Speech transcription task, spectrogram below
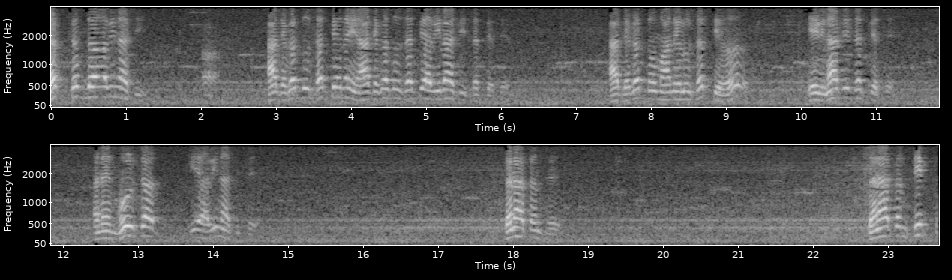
સત શબ્દ અવિનાશી. આ જગતનું સત્ય નહીં આ જગતનું સત્ય અવિનાશી સત્ય છે. આ જગતનું માનેલું સત્ય એ વિનાશી સત્ય છે. અને મૂળ સત એ અવિનાશી છે. સનાતન છે. સનાતન ચિત્ત.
